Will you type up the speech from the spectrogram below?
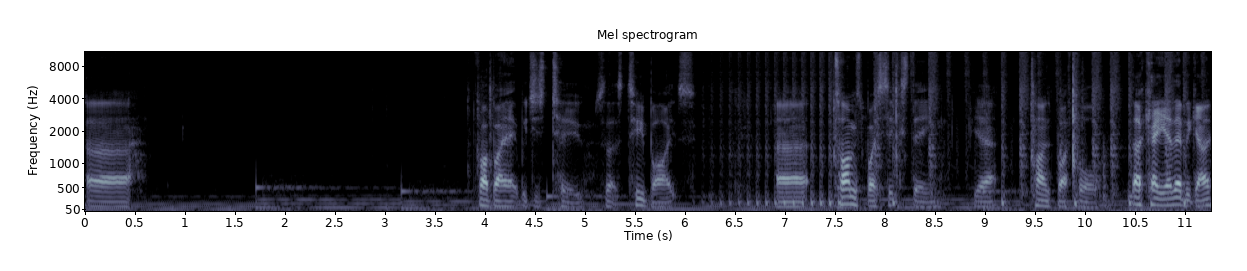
uh, 5 by 8, which is 2. So that's 2 bytes. Uh, times by 16. Yeah, times by 4. Okay, yeah, there we go.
